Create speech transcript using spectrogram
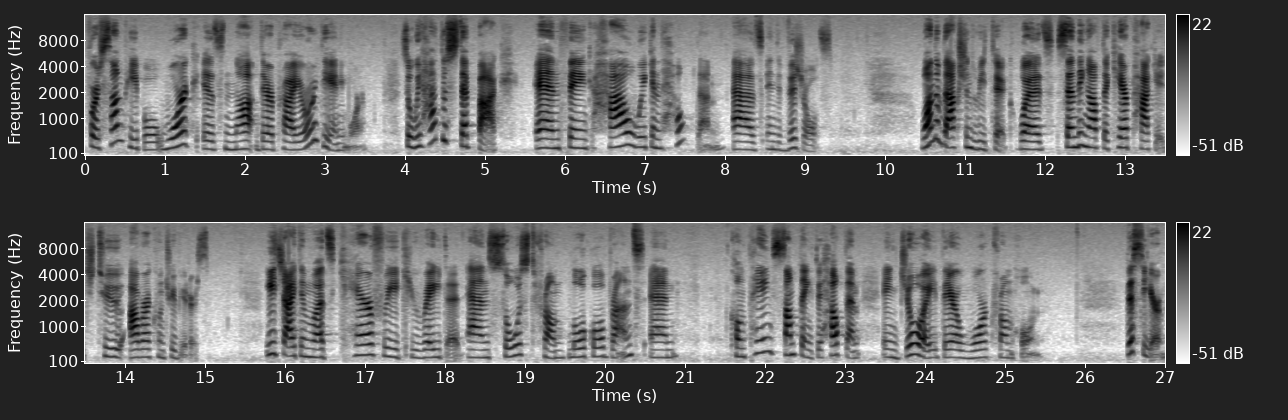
For some people, work is not their priority anymore. So we have to step back and think how we can help them as individuals. One of the actions we took was sending out the care package to our contributors. Each item was carefully curated and sourced from local brands and contained something to help them enjoy their work from home. This year,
